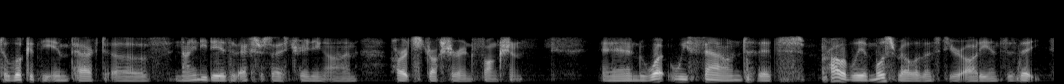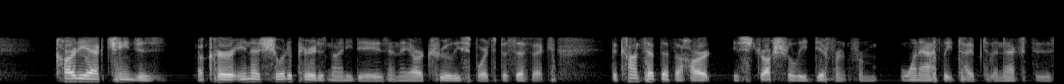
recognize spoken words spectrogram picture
to look at the impact of 90 days of exercise training on heart structure and function. And what we found that's probably of most relevance to your audience is that cardiac changes occur in as short a period as 90 days, and they are truly sport specific. The concept that the heart is structurally different from one athlete type to the next is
